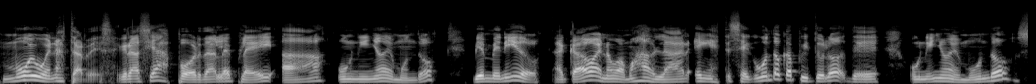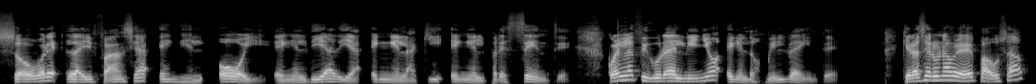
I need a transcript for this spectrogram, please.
muy buenas tardes. Gracias por darle play a Un Niño de Mundo. Bienvenido. Acá, bueno, vamos a hablar en este segundo capítulo de Un Niño de Mundo sobre la infancia en el hoy, en el día a día, en el aquí, en el presente. ¿Cuál es la figura del niño en el 2020? Quiero hacer una breve pausa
